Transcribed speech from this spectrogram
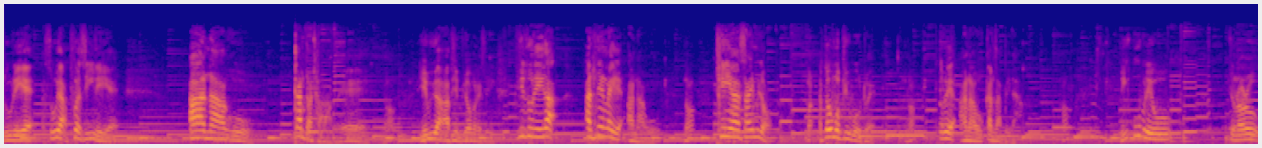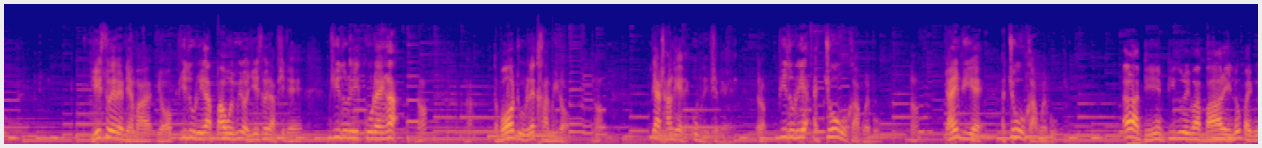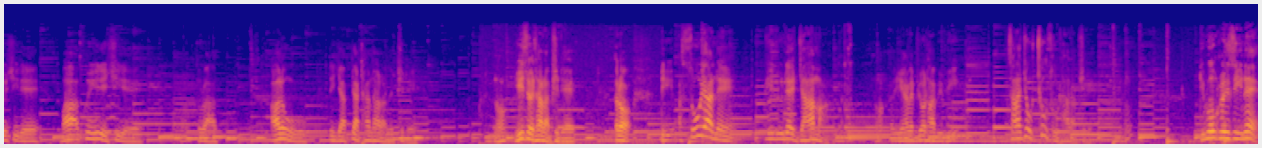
လူတွေရဲ့အစိုးရအဖွဲ့အစည်းတွေရဲ့အာဏာကိုကန့်တတ်ထားတာပဲနော်ရေပြီးအဖြစ်ပြောမှလည်းဆိုရင်ပြည်သူတွေကအနှင်းလိုက်တဲ့အာဏာကိုနော် ထင်ရဆိုင်ပြီးတော့အတုံးမပြုတ်ဖို့အတွက်နော်သူတို့ရဲ့အာဏာကိုကန့်သတ်ပေးတာနော်ဒီဥပဒေကိုကျွန်တော်တို့ရေးဆွဲတဲ့နေရာမှာရောပြည်သူတွေကပါဝင်ပြီးတော့ရေးဆွဲတာဖြစ်တယ်ပြည်သူတွေကိုယ်တိုင်ကနော်သဘောတူလက်ခံပြီးတော့နော်ပြဋ္ဌာန်းခဲ့တဲ့ဥပဒေဖြစ်တယ်အဲ့တော့ပြည်သူတွေရဲ့အကျိုးကိုကာကွယ်ဖို့နော်တိုင်းပြည်ရဲ့အကျိုးကိုကာကွယ်ဖို့အဲ့ဒါပြင်ပြည်သူတွေမှာဘာတွေလုပ်ပိုင်ခွင့်ရှိတယ်ဘာအခွင့်အရေးတွေရှိတယ်နော် ဆိုတာအားလုံးကိုတရားပြဋ္ဌာန်းထားတာလည်းဖြစ်တယ်နော်ရေးဆွဲထားတာဖြစ်တယ်အဲ့တော့ဒီအစိုးရနဲ့ပြည်သူနဲ့ကြားမှာနော်အရင်ကလည်းပြောထားပြီးပြီစာချုပ်ချုပ်ဆိုထားတာဖြစ်တယ်ဒီမိုကရေစီနဲ့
